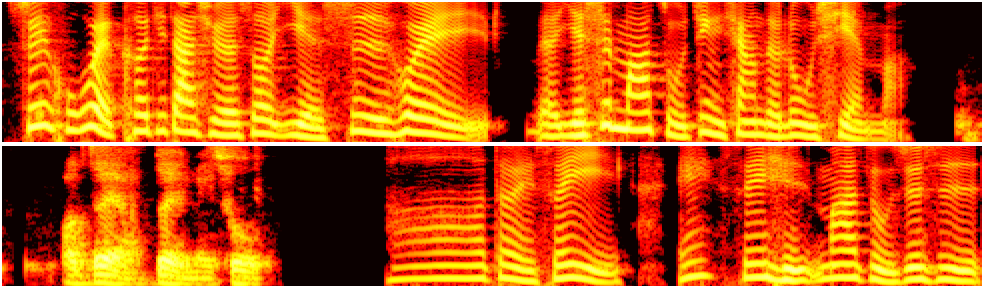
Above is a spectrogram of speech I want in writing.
所以湖尾科技大学的时候也是会，呃，也是妈祖进香的路线嘛。哦，对啊，对，没错。哦，对，所以，哎，所以 妈祖就是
